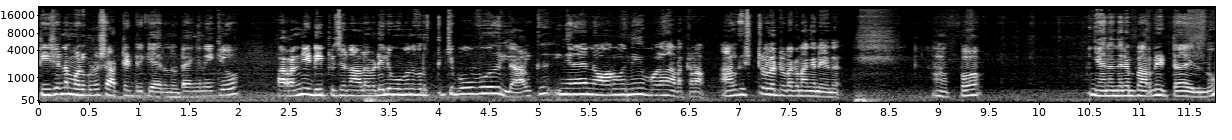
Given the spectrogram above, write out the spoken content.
ടീഷർട്ടിന്റെ മുകളിൽ കൂടെ ഷർട്ട് ഇട്ടിരിക്കുകയായിരുന്നു കേട്ടോ എങ്ങനെയൊക്കെയോ പറഞ്ഞിടിപ്പിച്ചാണ് ആൾ എവിടെയെങ്കിലും പോകുമ്പോൾ വൃത്തിക്ക് പോവുകയില്ല. ആൾക്ക് ഇങ്ങനെ നോർമലി പോലെ നടക്കണം. ആൾക്ക് ഇഷ്ടമുള്ളിട്ട് നടക്കണം അങ്ങനെയാണ്. അപ്പോൾ ഞാൻ അന്നേരം പറഞ്ഞിട്ടായിരുന്നു.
